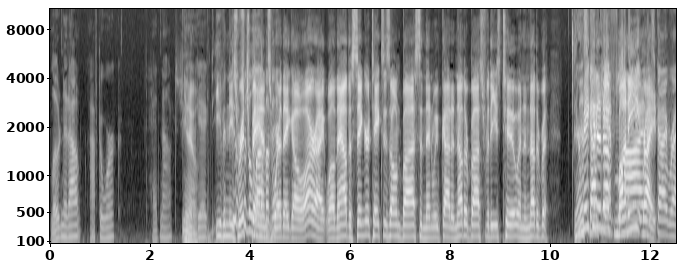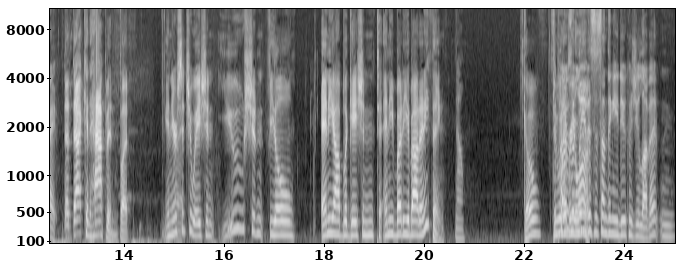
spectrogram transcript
loading it out after work, heading out to You know, gig. even these Do it for rich the bands where they go, all right, well, now the singer takes his own bus, and then we've got another bus for these two, and another. Bu- They're This making enough money, fly, this right? guy, right? that that can happen. But in your situation, you shouldn't feel any obligation to anybody about anything. No. Go do whatever you Supposedly, want. this is something you do because you love it, and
